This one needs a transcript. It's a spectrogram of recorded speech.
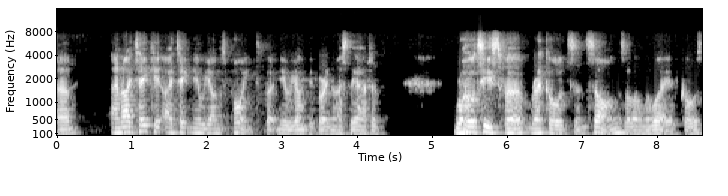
Um, and I take it. I take Neil Young's point, but Neil Young did very nicely out of royalties for records and songs along the way, of course.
